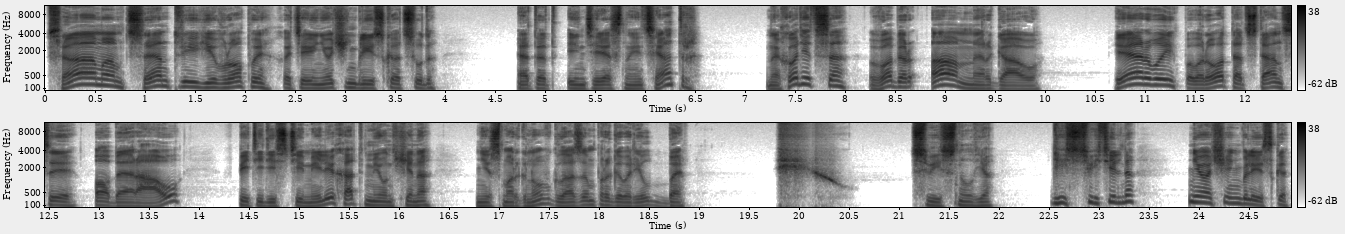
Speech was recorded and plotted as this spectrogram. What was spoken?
в самом центре Европы, хотя и не очень близко отсюда. Этот интересный театр — находится в Обер-Аммергау. Первый поворот от станции Оберау в 50 милях от Мюнхена. Не сморгнув глазом, проговорил Б. Свистнул я. Действительно, не очень близко.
